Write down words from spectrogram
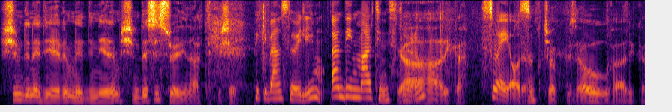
Şimdi ne diyelim, ne dinleyelim? Şimdi siz söyleyin artık bir şey. Peki ben söyleyeyim. Ben Dean Martin istiyorum. Ya harika. Sway olsun. Çok güzel. Oo harika.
